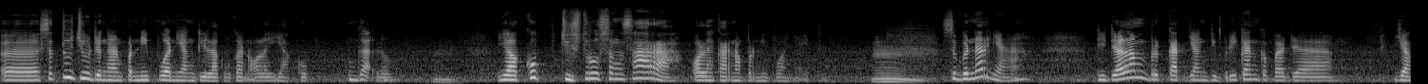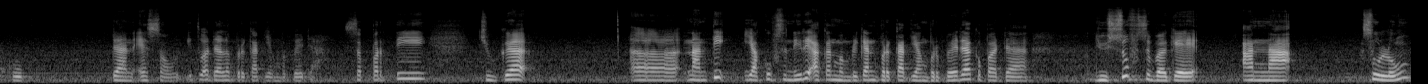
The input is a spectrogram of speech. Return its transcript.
eh, setuju dengan penipuan yang dilakukan oleh Yakub? Enggak loh. Hmm. Yakub justru sengsara oleh karena penipuannya itu. Hmm. Sebenarnya di dalam berkat yang diberikan kepada Yakub dan Esau itu adalah berkat yang berbeda. Seperti juga eh, nanti Yakub sendiri akan memberikan berkat yang berbeda kepada Yusuf sebagai anak sulung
